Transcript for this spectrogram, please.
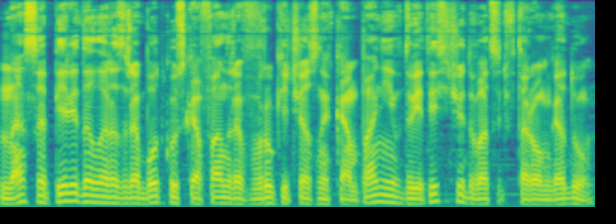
НАСА передала разработку скафандров в руки частных компаний в 2022 году.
